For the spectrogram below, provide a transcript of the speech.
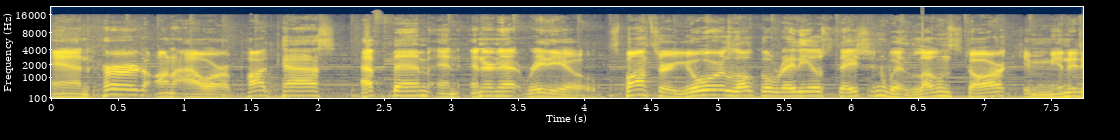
and heard on our podcast, FM, and internet radio. Sponsor your local radio station with Lone Star Community.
